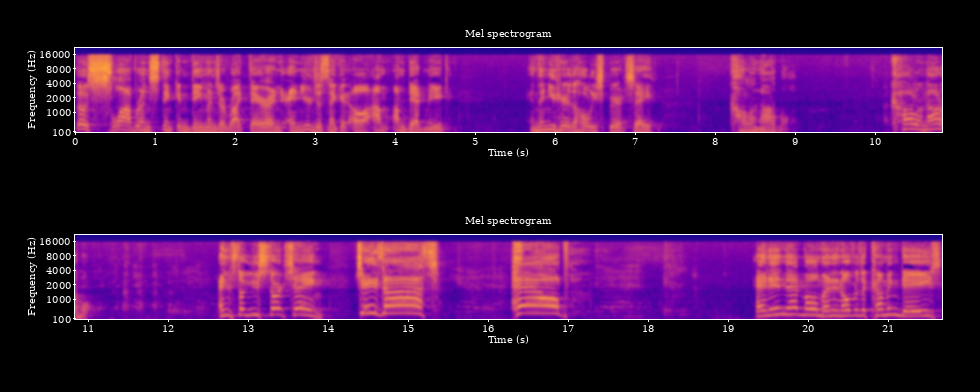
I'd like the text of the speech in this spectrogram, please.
those slobbering, stinking demons are right there, and and you're just thinking, oh, I'm I'm dead meat, and then you hear the Holy Spirit say, call an audible, call an audible, and so you start saying, Jesus help. And in that moment and over the coming days,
